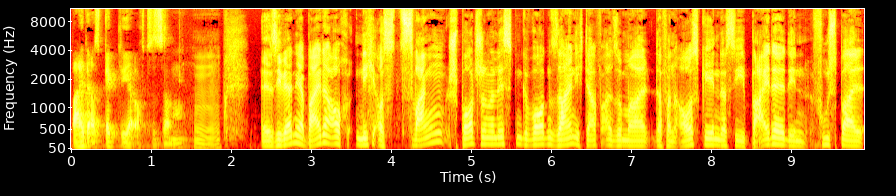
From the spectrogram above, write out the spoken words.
beide Aspekte ja auch zusammen. Hm. Äh, Sie werden ja beide auch nicht aus Zwang Sportjournalisten geworden sein. Ich darf also mal davon ausgehen, dass Sie beide den Fußball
